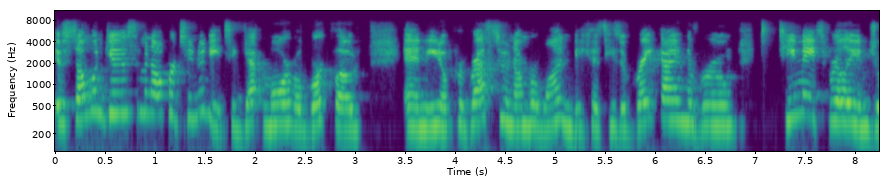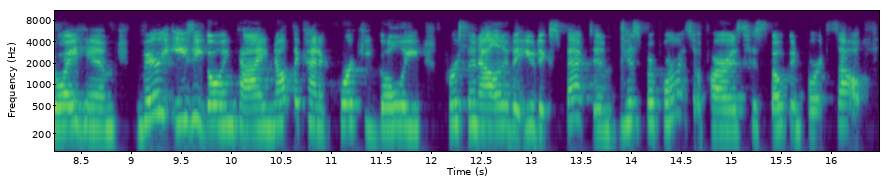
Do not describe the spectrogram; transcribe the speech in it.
If someone gives him an opportunity to get more of a workload and, you know, progress to a number one because he's a great guy in the room Teammates really enjoy him. Very easygoing guy, not the kind of quirky goalie personality that you'd expect, and his performance so far has, has spoken for itself.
